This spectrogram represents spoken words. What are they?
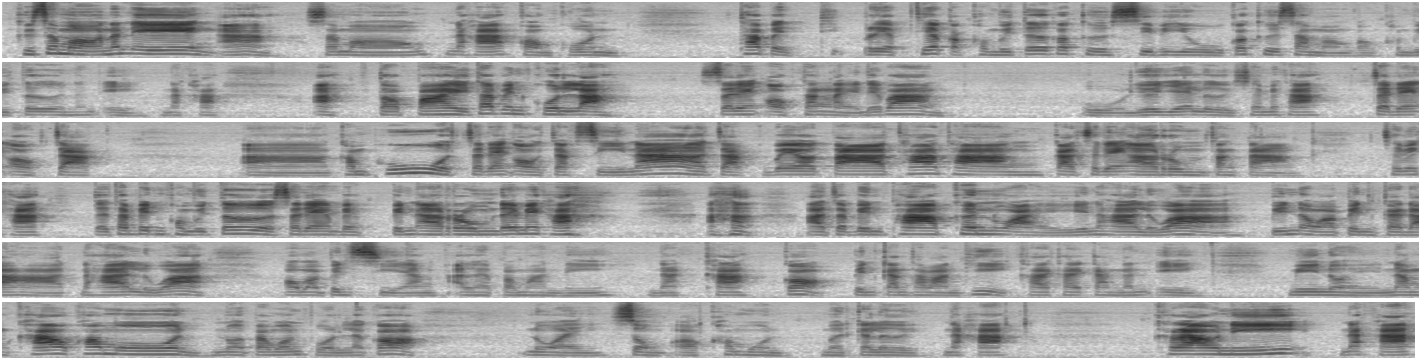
คือสมองนั่นเองอ่าสมองนะคะของคน ถ้าไปเปรียบเทียบกับคอมพิวเตอร์ก็คือ CPU ก็คือสมองของคอมพิวเตอร์นั่นเองนะคะอะต่อไปถ้าเป็นคนล่ะ แสดงออกทางไหนได้บ้างโอ้เยอะแยะเลยใช่ไหมคะ แสดงออกจากาคำพูดแสดงออกจากสีหน้าจากแววตาท่าทางการแสดงอารมณ์ต่างๆ ใช่ไหมคะ แต่ถ้าเป็นคอมพิวเตอร์แสดงแบบเป็นอารมณ์ได้ไหมคะอาจจะเป็นภาพเคลื่อนไหวนะคะ หรือว่าปริ้นออกมาเป็นกระดาษนะคะ หรือว่า ออกมาเป็นเสียงอะไรประมาณนี้นะคะ ก็เป็นการทำงานที่คล้ายๆกันนั่นเอง มีหน่วยนำเข้าข้อมูล หน่วยประมวลผลแล้วก็หน่วยส่งออกข้อมูลเหมือนกันเลยนะคะ คราวนี้นะคะ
